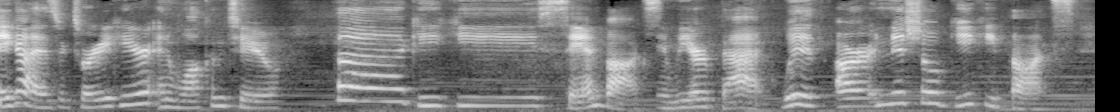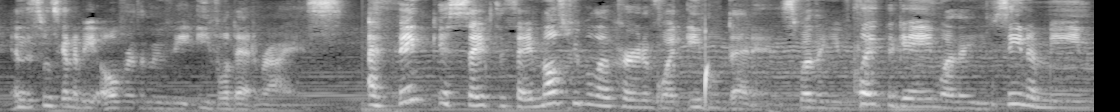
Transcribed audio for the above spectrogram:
Hey guys, Victoria here, and welcome to the Geeky Sandbox. And we are back with our initial geeky thoughts. And this one's going to be over the movie Evil Dead Rise. I think it's safe to say most people have heard of what Evil Dead is, whether you've played the game, whether you've seen a meme,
